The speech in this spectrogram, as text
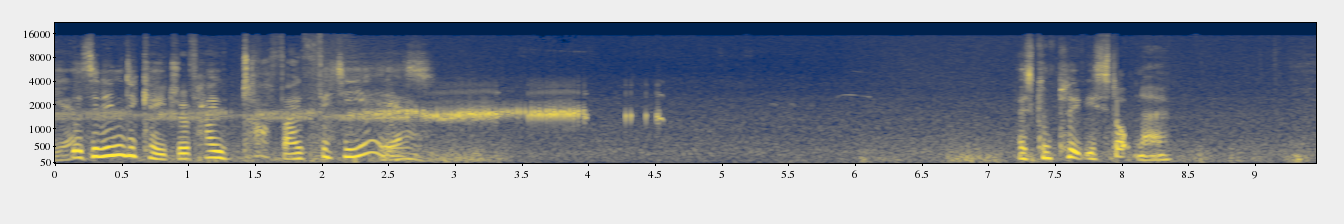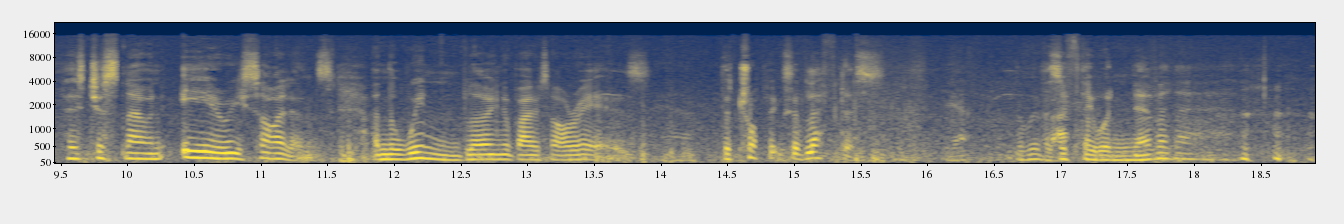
Yeah. that's an indicator of how tough, how fit he is. Yeah. It's completely stopped now. There's just now an eerie silence and the wind blowing about our ears. The tropics have left us Yeah. They'll as if they were never there.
